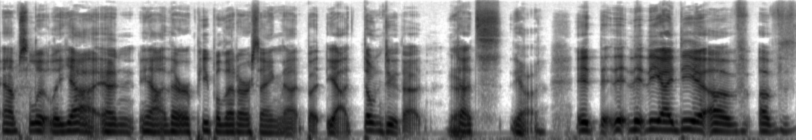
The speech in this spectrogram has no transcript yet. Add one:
Absolutely, yeah, and yeah, there are people that are saying that, but yeah, don't do that. Yeah. That's yeah. It, it the, the idea of of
